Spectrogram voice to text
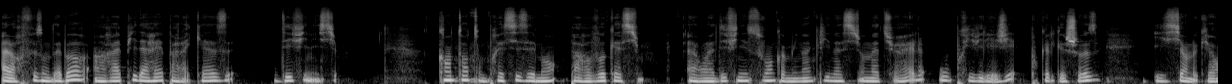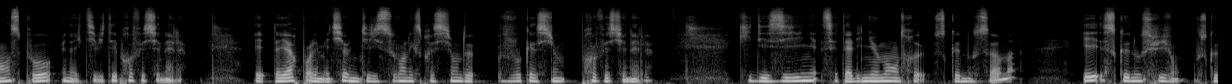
Alors faisons d'abord un rapide arrêt par la case définition. Qu'entend-on précisément par vocation? Alors on la définit souvent comme une inclination naturelle ou privilégiée pour quelque chose, ici en l'occurrence pour une activité professionnelle. Et d'ailleurs, pour les métiers, on utilise souvent l'expression de vocation professionnelle, qui désigne cet alignement entre ce que nous sommes et ce que nous suivons, ou ce que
